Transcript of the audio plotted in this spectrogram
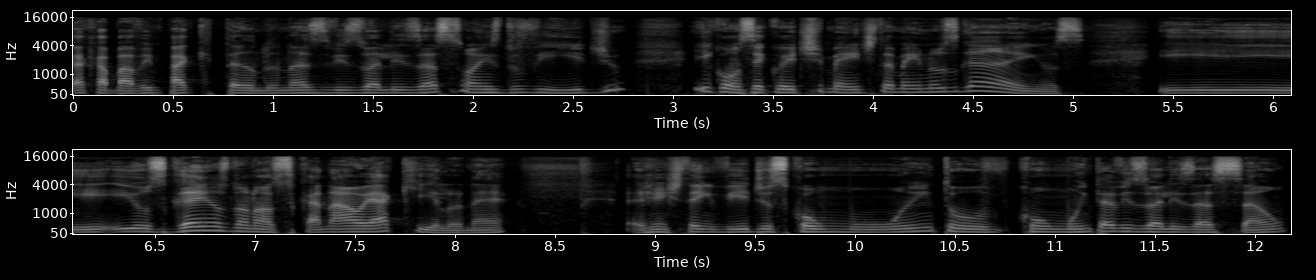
acabava impactando nas visualizações do vídeo e, consequentemente, também nos ganhos. E, e os ganhos no nosso canal é aquilo, né? A gente tem vídeos com, muito, com muita visualização,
